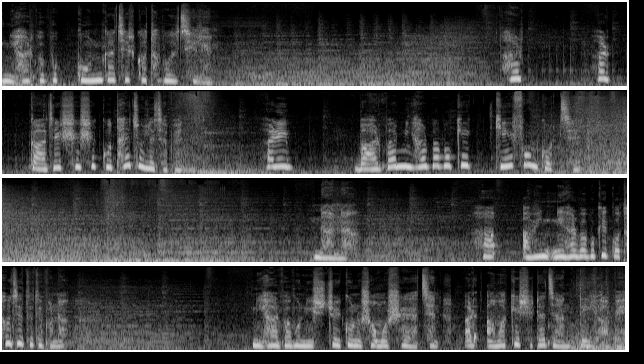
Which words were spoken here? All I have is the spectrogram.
নিহার বাবু কোন কাজের কথা বলছিলেন? আর আর কাজের শেষে কোথায় চলে যাবেন? আর, বারবার নিহার বাবুকে কে ফোন করছে? না না। আমি নিহার বাবুকে কোথাও যেতে দেব না। নিহার বাবু নিশ্চয়ই কোনো সমস্যায় আছেন, আর আমাকে সেটা জানতেই হবে।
